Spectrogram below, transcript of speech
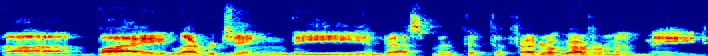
Uh, by leveraging the investment that the federal government made,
